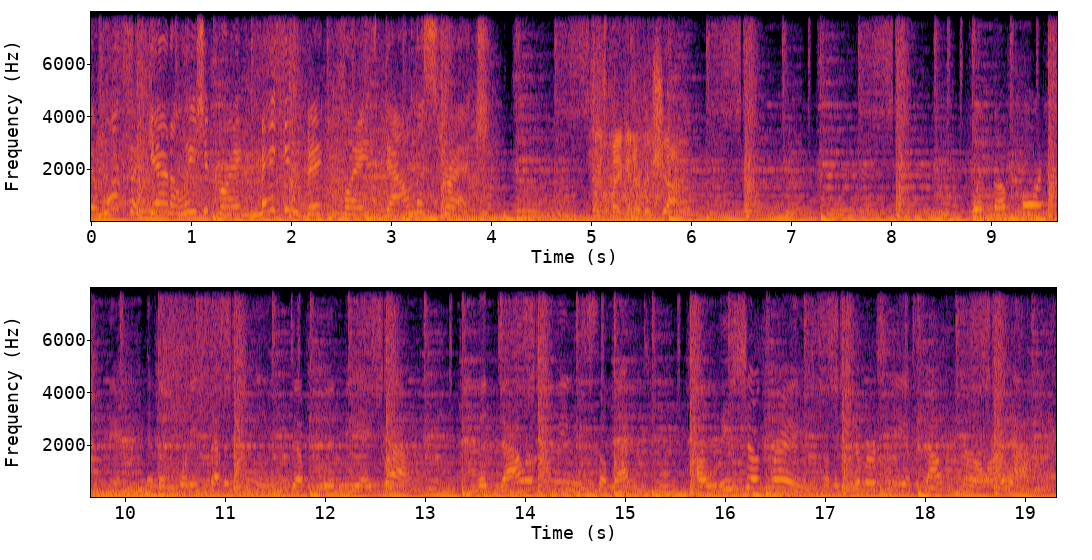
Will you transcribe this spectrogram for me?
And once again, Allisha Gray making big plays down the stretch. She's making every shot. With the fourth pick in the 2017 WNBA draft, the Dallas Wings select Allisha Gray from the University of South Carolina.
